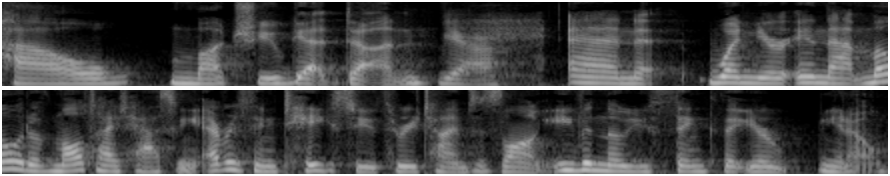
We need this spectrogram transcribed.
how much you get done Yeah. and when you're in that mode of multitasking, everything takes you three times as long, even though you think that you're, you know,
